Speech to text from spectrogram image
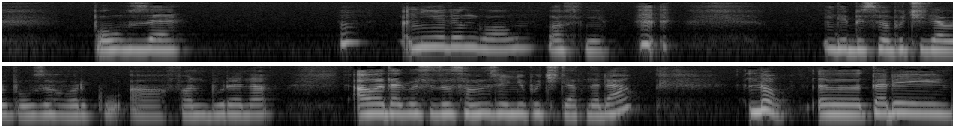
pouze no, ani jeden gól vlastně. Kdyby jsme počítali pouze Horku a Fanburena, ale takhle se to samozřejmě počítat nedá. No, uh, tady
